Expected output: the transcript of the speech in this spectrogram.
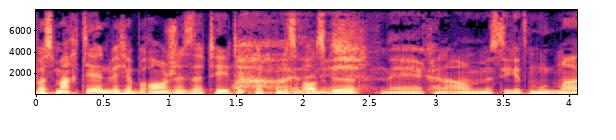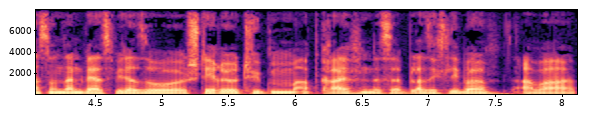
Was macht ihr? In welcher Branche ist er tätig? Hat man das ich rausgehört? nicht. Nee, keine Ahnung, müsste ich jetzt mutmaßen und dann wäre es wieder so Stereotypen abgreifen, deshalb lasse ich es lieber. Aber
